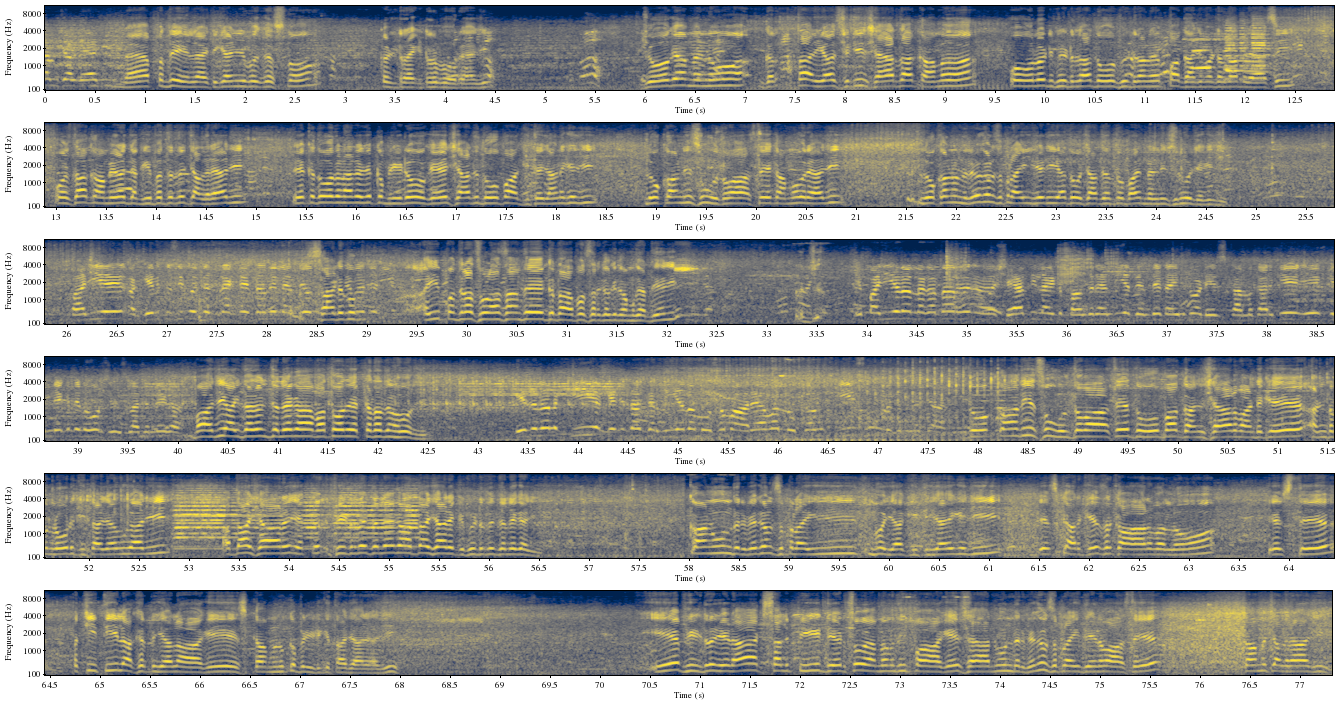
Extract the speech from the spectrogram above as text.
ਕੰਮ ਚੱਲ ਰਿਹਾ ਜੀ? ਮੈਂ ਪਧੇਲ ਲਾਈਟਿਕਾਂ ਜੀ ਬਕਸ ਤੋਂ ਕੰਟਰੈਕਟਰ ਬੋਲ ਰਿਹਾ ਜੀ। ਜੋ ਕਿ ਮੈਨੂੰ ਗਰ- ਧਾਰੀਵਾਲ ਸਿਟੀ ਸ਼ਹਿਰ ਦਾ ਕੰਮ ਓਵਰਲੋਡ ਫੀਡਰ ਦਾ, ਦੋ ਫੀਡਰਾਂ ਦੇ ਭਾਗਾਂ 'ਚ ਵੰਡਣ ਦਾ ਮਿਲਿਆ ਸੀ। ਉਸ ਦਾ ਕੰਮ ਜਿਹੜਾ ਜੰਗੀ ਪੱਧਰ ਤੇ ਚੱਲ ਰਿਹਾ ਜੀ। ਇੱਕ ਦੋ ਦਿਨਾਂ ਦੇ ਵਿੱਚ ਕੰਪਲੀਟ ਹੋ ਕੇ ਸ਼ਹਿਰ ਦੇ ਦੋ ਭਾਗ ਕੀਤੇ ਜਾਣਗੇ ਜੀ। ਲੋਕਾਂ ਦੀ ਸਹੂਲਤ ਵਾਸਤੇ ਇਹ ਕੰਮ ਹੋ ਰਿਹਾ ਜੀ। ਲੋਕਾਂ ਨੂੰ ਨਿਰਵਿਘਨ ਸਪਲਾਈ ਜਿਹੜੀ ਆ ਦੋ ਚਾਰ ਦਿਨ ਤੋਂ ਬਾਅਦ ਮਿਲਣੀ ਸ਼ੁਰੂ ਹੋ ਜਾਏਗੀ ਜੀ। ਭਾਜੀ ਇਹ ਅੱਗੇ ਵੀ ਤੁਸੀਂ ਕੋਈ ਕੰਟਰੈਕਟ ਇਦਾਂ ਦੇ ਲੈਂਦੇ ਹੋ ਸਾਡੇ ਕੋਲ ਅਸੀਂ 15 16 ਸਾਲ ਦੇ ਗੁਰਦਾਸਪੁਰ ਸਰਕਲ 'ਚ ਕੰਮ ਕਰਦੇ ਹਾਂ ਜੀ। ਜ- ਇਹ ਭਾਜੀ ਜਿਹੜਾ ਲਗਾਤਾਰ ਅ, ਸ਼ਹਿਰ ਦੀ ਲਾਈਟ ਬੰਦ ਰਹਿੰਦੀ ਹੈ ਦਿਨ ਦੇ ਟਾਈਮ ਤੁਹਾਡੇ ਇਸ ਕੰਮ ਕਰਕੇ ਇਹ ਕਿੰਨੇ ਕੁ ਦਿਨ ਹੋਰ ਸਿਲਸਿਲਾ ਚੱਲੇਗਾ? ਬਸ ਜੀ ਅੱਜ ਦਾ ਦਿਨ ਚੱਲੇਗਾ ਵੱਧ ਤੋਂ ਵੱਧ ਇੱਕ ਅੱਧਾ ਦਿਨ ਹੋਰ ਜੀ। ਇਹਦੇ ਨਾਲ ਕੀ ਅੱਗੇ ਜਿੱਦਾਂ ਗਰਮੀਆਂ ਦਾ ਮੌਸਮ ਆ ਰਿਹਾ ਵਾ ਲੋਕਾਂ ਨੂੰ ਕੀ ਸਹੂਲਤ ਮਿਲਣ ਜਾ ਰਹੀ ਹੈ? ਲੋਕਾਂ ਦੀ ਸਹੂਲਤ ਵਾਸਤੇ ਦੋ ਭਾਗਾਂ 'ਚ ਸ਼ਹਿਰ ਵੰਡ ਕੇ ਅੰਡਰਲੋਡ ਕੀਤਾ ਜਾਊਗਾ ਜੀ। ਅੱਧਾ ਸ਼ਹਿਰ ਇੱਕ ਫੀਟ ਤੇ ਚੱਲੇਗਾ, ਅੱਧਾ ਸ਼ਹਿਰ ਇੱਕ ਫੀਟ ਤੇ ਚੱਲੇਗਾ ਜੀ। ਕਾਨੂੰਨ ਨਿਰਵਿਘਨ ਸਪਲਾਈ ਮੁਹੱਈਆ ਕੀਤੀ ਜਾਏਗੀ ਜੀ। ਇਸ ਕਰਕੇ ਸਰਕਾਰ ਵੱਲੋਂ ਇਸ ਤੇ 25 30 ਲੱਖ ਰੁਪਇਆ ਲਾ ਕੇ ਇਸ ਕੰਮ ਨੂੰ ਕੰਪਲੀਟ ਕੀਤਾ ਜਾ ਰਿਹਾ ਜੀ। ਇਹ ਫੀਡਰ ਜਿਹੜਾ XLP 150 mm ਦੀ ਪਾ ਕੇ ਸ਼ਹਿਰ ਨੂੰ ਨਿਰਵਿਘਨ ਸਪਲਾਈ ਦੇਣ ਵਾਸਤੇ ਕੰਮ ਚੱਲ ਰਿਹਾ ਜੀ।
